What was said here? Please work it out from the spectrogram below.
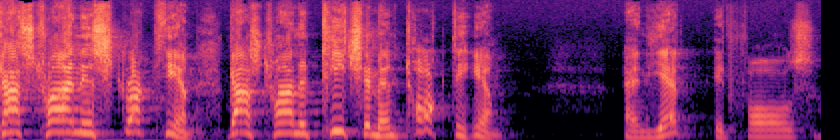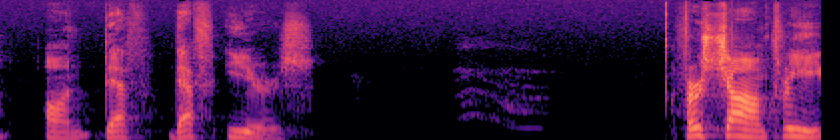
God's trying to instruct him, God's trying to teach him and talk to him. And yet it falls on deaf, deaf ears. 1 John 3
